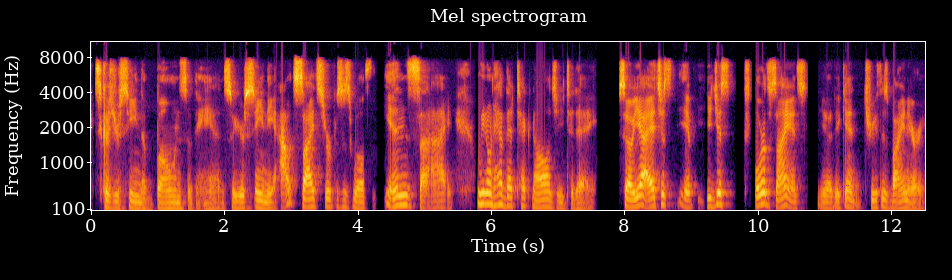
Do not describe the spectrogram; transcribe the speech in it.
It's because you're seeing the bones of the hands. So you're seeing the outside surface as well as the inside. We don't have that technology today. So yeah, it's just if you just explore the science, you know, again, truth is binary.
